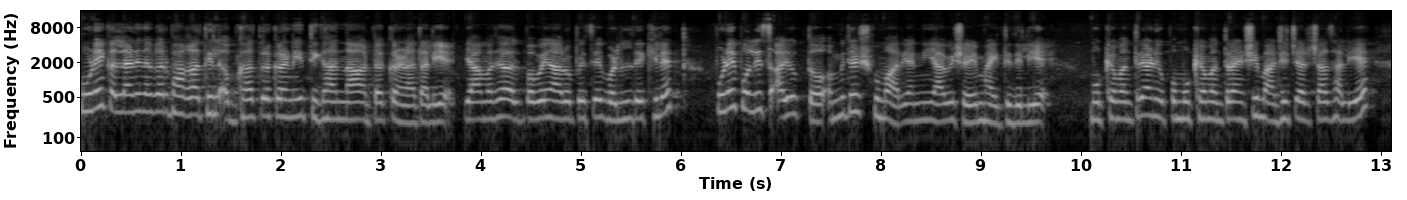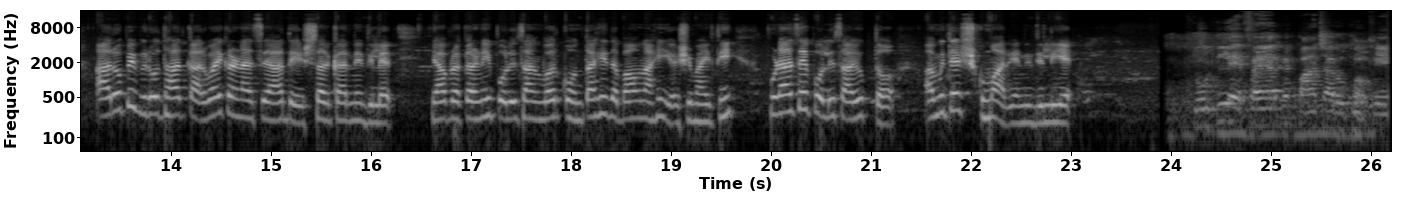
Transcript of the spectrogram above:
पुणे कल्याणीनगर भागातील अपघात प्रकरणी तिघांना अटक करण्यात आली आहे. यामध्ये अल्पवयीन आरोपीचे वडील देखील आहेत. पुणे पोलीस आयुक्त अमितेश कुमार यांनी याविषयी माहिती दिली आहे. मुख्यमंत्री आणि उपमुख्यमंत्र्यांशी माझी चर्चा झाली आहे. आरोपी विरोधात कारवाई करण्याचे आदेश सरकारने दिलेत या प्रकरणी पोलिसांवर कोणताही दबाव नाही अशी माहिती पुण्याचे पोलीस आयुक्त अमितेश कुमार यांनी दिली आहे. टोटल एफआईआर में पांच आरोपों के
